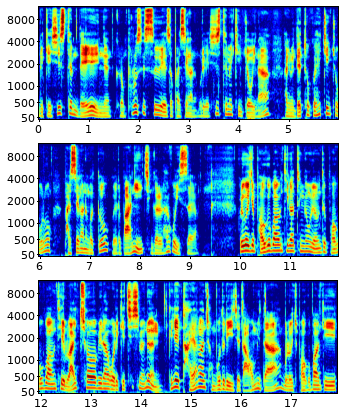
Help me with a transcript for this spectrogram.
이렇게 시스템 내에 있는 그런 프로세스에서 발생하는 우리가 시스템 해킹 쪽이나 아니면 네트워크 해킹 쪽으로 발생하는 것도 많이 증가를 하고 있어요. 그리고 이제 bug bounty 같은 경우 여러분들 bug bounty write-up이라고 이렇게 치시면은 굉장히 다양한 정보들이 이제 나옵니다. 물론 이제 bug bounty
